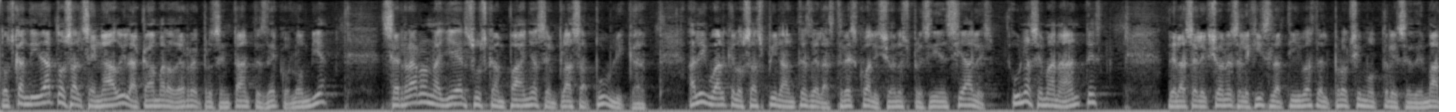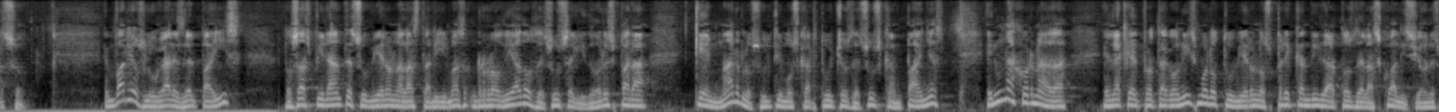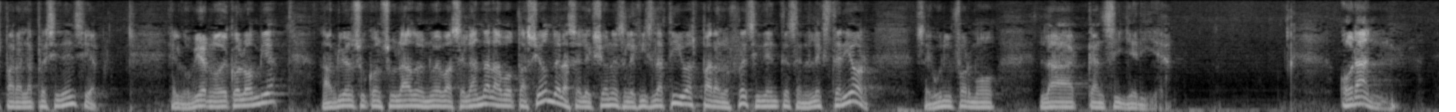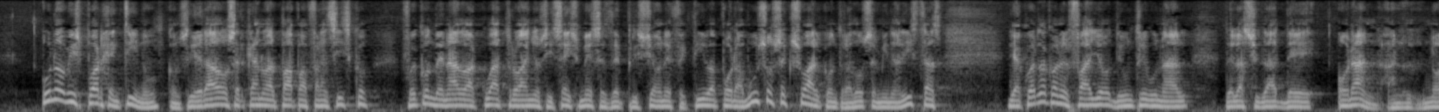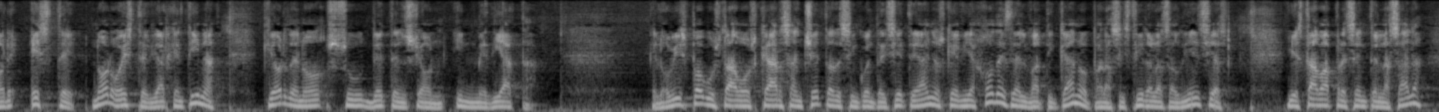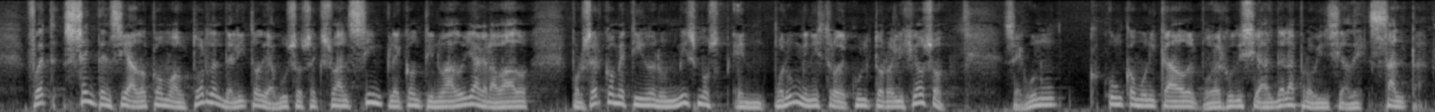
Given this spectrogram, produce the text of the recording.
Los candidatos al Senado y la Cámara de Representantes de Colombia cerraron ayer sus campañas en plaza pública, al igual que los aspirantes de las tres coaliciones presidenciales, una semana antes de las elecciones legislativas del próximo 13 de marzo. En varios lugares del país, los aspirantes subieron a las tarimas rodeados de sus seguidores para quemar los últimos cartuchos de sus campañas en una jornada en la que el protagonismo lo tuvieron los precandidatos de las coaliciones para la presidencia. El gobierno de Colombia abrió en su consulado en Nueva Zelanda la votación de las elecciones legislativas para los residentes en el exterior, según informó la Cancillería. Orán. Un obispo argentino, considerado cercano al Papa Francisco, fue condenado a cuatro años y seis meses de prisión efectiva por abuso sexual contra dos seminaristas, de acuerdo con el fallo de un tribunal de la ciudad de Orán, al noreste, noroeste de Argentina, que ordenó su detención inmediata. El obispo Gustavo Oscar Sancheta, de 57 años, que viajó desde el Vaticano para asistir a las audiencias y estaba presente en la sala, fue sentenciado como autor del delito de abuso sexual simple, continuado y agravado por ser cometido en un mismo, por un ministro de culto religioso, según un, un comunicado del Poder Judicial de la provincia de Salta.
